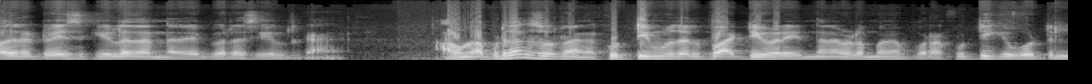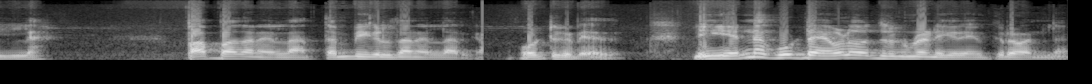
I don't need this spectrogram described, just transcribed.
பதினெட்டு வயசு கீழே தான் நிறைய பேர் ரசிகர்கள் இருக்காங்க. அவங்க அப்படி தானே சொல்கிறாங்க குட்டி முதல் பாட்டி வரையும் தானே விளம்பரம் போகிறாங்க குட்டிக்கு ஓட்டு இல்லை. பாப்பா தானே எல்லாம் தம்பிகள் தானே எல்லாம் இருக்காங்க. ஓட்டு கிடையாது. நீங்கள் என்ன கூட்டம் எவ்வளோ வந்திருக்குன்னு நினைக்கிறேன் விக்ரவானில்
